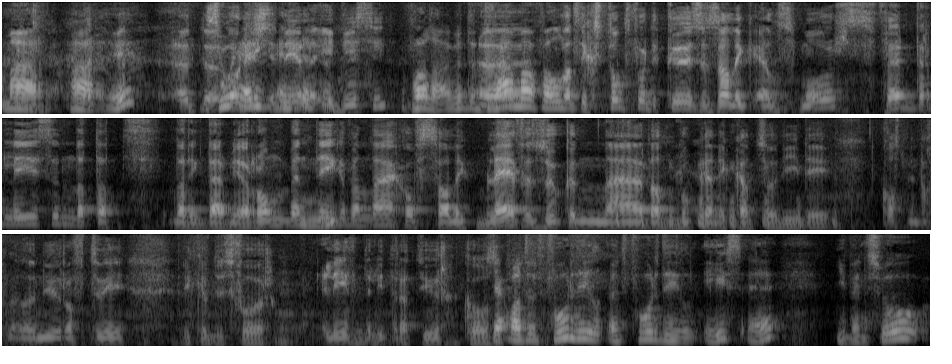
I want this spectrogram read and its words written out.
Maar, maar hè? Eh, De Zo erg- originele en- en- editie. Voilà, het drama Eh, valt... Want ik stond voor de keuze, zal ik Els Moors verder lezen, dat, dat, dat ik daarmee rond ben Mhm. tegen vandaag, of zal ik blijven zoeken naar dat boek? En ik had zo die idee, het kost me nog wel een uur of twee. Ik heb dus voor levende literatuur gekozen. Ja, want het voordeel, het voordeel is, hè, je bent zo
